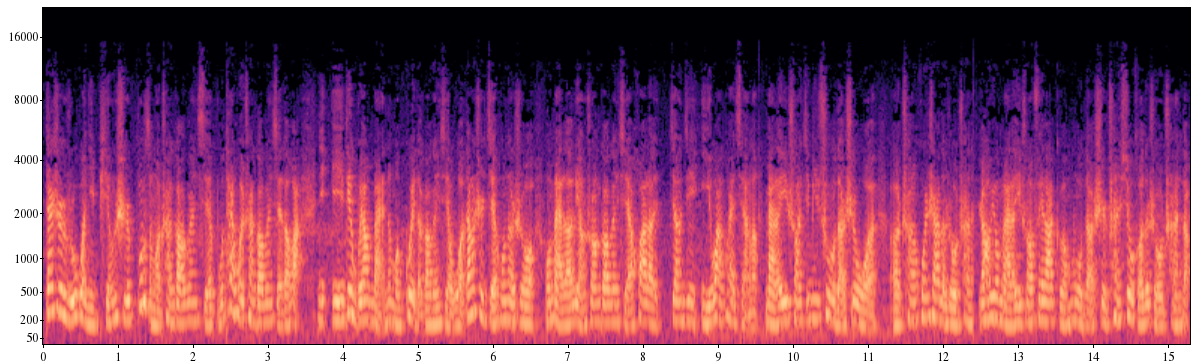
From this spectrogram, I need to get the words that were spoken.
但是如果你平时不怎么穿高跟鞋，不太会穿高跟鞋的话，你一定不要买那么贵的高跟鞋。我当时结婚的时候，我买了两双高跟鞋，花了将近一万块钱了。买了一双金秘处的，是我呃穿婚纱的时候穿的，然后又买了一双菲拉格慕的，是穿秀禾的时候穿的。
